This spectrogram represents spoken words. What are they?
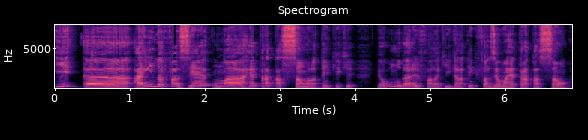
e uh, ainda fazer uma retratação. Ela tem que, que, em algum lugar ele fala aqui, que ela tem que fazer uma retratação,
